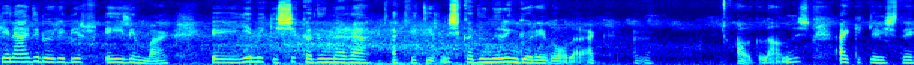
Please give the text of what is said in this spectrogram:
Genelde böyle bir eğilim var. E, yemek işi kadınlara atfedilmiş, kadınların görevi olarak e, algılanmış. Erkekler işte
